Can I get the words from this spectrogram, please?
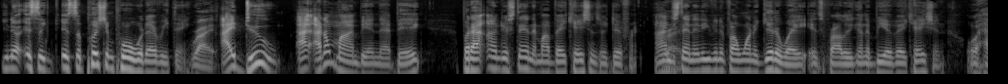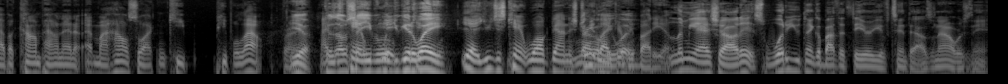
you know it's a it's a push and pull with everything. Right. I do. I, I don't mind being that big, but I understand that my vacations are different. I understand that even if I want to get away, it's probably going to be a vacation or have a compound at, a, at my house so I can keep people out. Yeah. Because I just was saying, can't- even when you get can't- away, Yeah, you just can't walk down the street like everybody else. Let me ask y'all this: What do you think about the theory of ten thousand hours? Then,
